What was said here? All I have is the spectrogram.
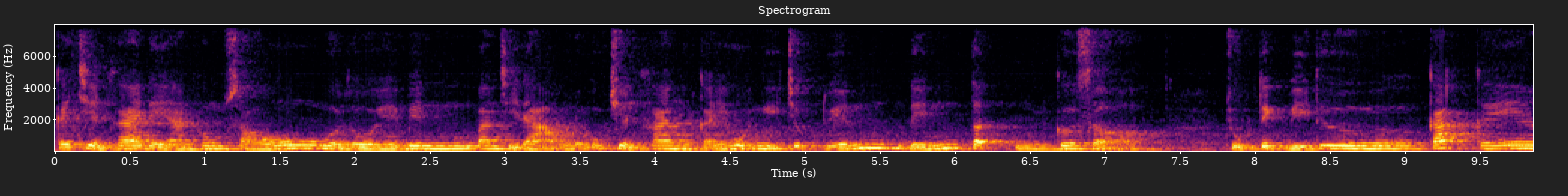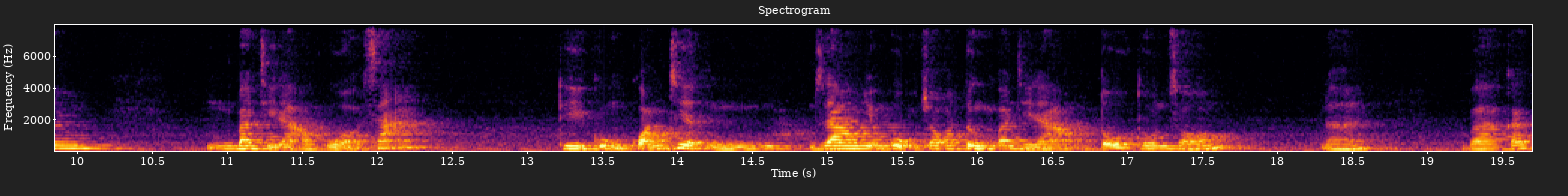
cái triển khai đề án 06 vừa rồi bên ban chỉ đạo cũng triển khai một cái hội nghị trực tuyến đến tận cơ sở. Chủ tịch, bí thư các cái ban chỉ đạo của xã thì cũng quán triệt giao nhiệm vụ cho từng ban chỉ đạo, tổ, thôn, xóm. Đấy và các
